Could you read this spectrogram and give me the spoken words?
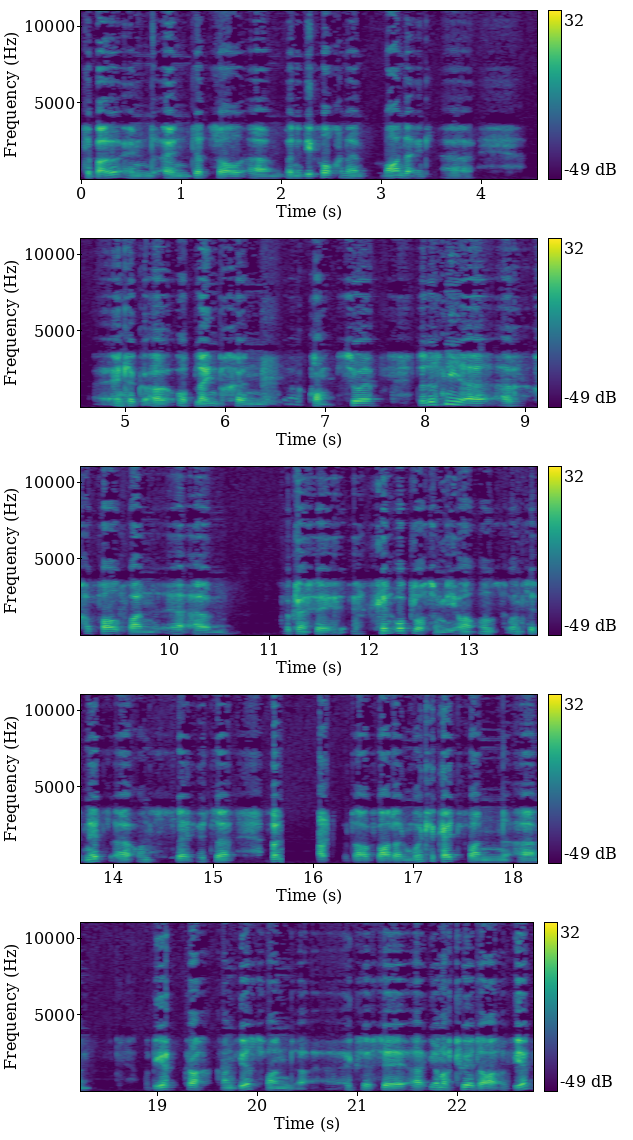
te bou en en dit sal um, binne die volgende maande uh, eintlik uh, op lyn begin kom. So dit is nie 'n uh, geval van uh, um, ek kan sê geen oplossing nie. Ons ons het net uh, ons uh, het 'n uh, daar was daar 'n moontlikheid van ehm um, beerkrag kan wees van uh, ek sê uh, een of twee dae 'n week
